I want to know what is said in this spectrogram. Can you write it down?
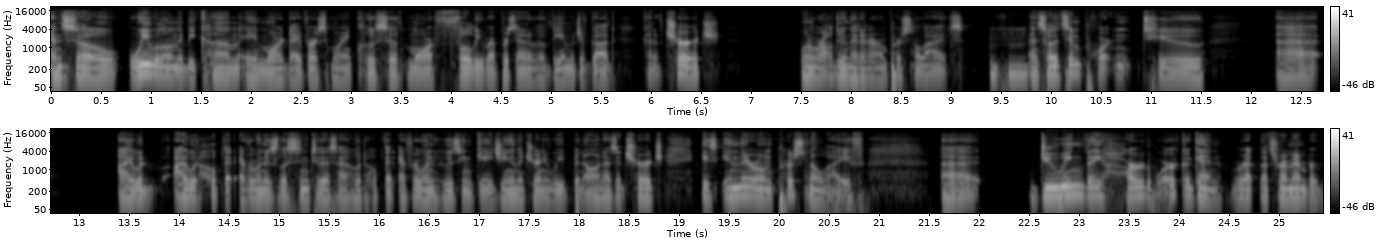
And so we will only become a more diverse, more inclusive, more fully representative of the image of God kind of church when we're all doing that in our own personal lives. Mhm. And so it's important to uh I would I would hope that everyone who's listening to this, I would hope that everyone who's engaging in the journey we've been on as a church is in their own personal life uh doing the hard work. Again, re- let's remember,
